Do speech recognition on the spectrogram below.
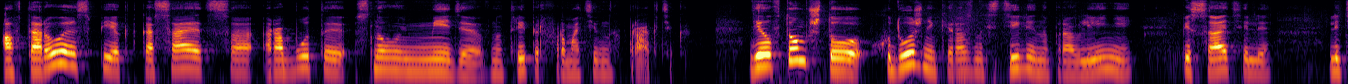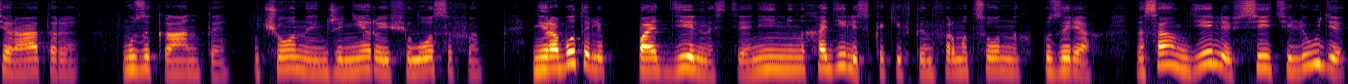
А второй аспект касается работы с новыми медиа внутри перформативных практик. Дело в том, что художники разных стилей и направлений, писатели, литераторы, музыканты, ученые, инженеры и философы не работали по отдельности, они не находились в каких-то информационных пузырях. На самом деле все эти люди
